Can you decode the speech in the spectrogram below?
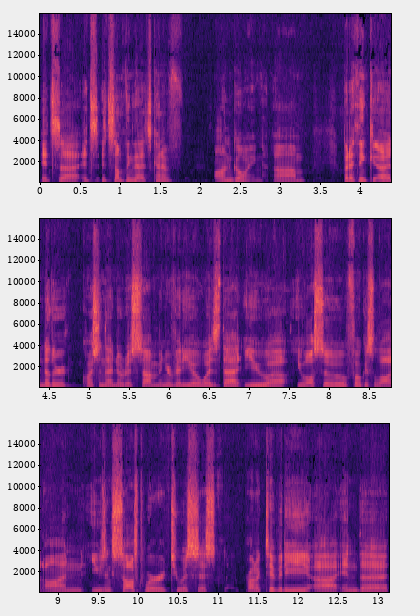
it's uh, it's it's something that's kind of ongoing. Um, but I think uh, another question that I noticed um, in your video was that you uh, you also focus a lot on using software to assist productivity uh, in the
